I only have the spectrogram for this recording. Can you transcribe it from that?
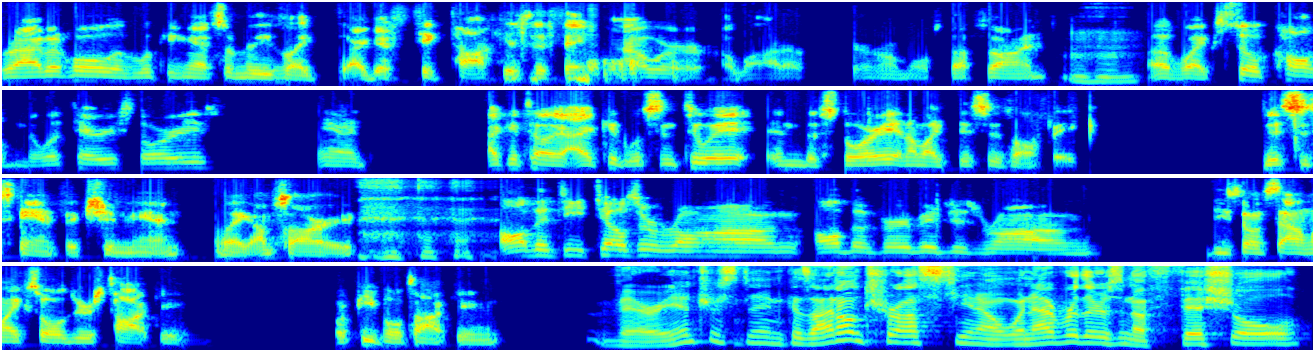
rabbit hole of looking at some of these, like, I guess TikTok is the thing now where a lot of paranormal stuff's on mm-hmm. of like so-called military stories, and I could tell you I could listen to it in the story, and I'm like, this is all fake. This is fan fiction, man. Like, I'm sorry. all the details are wrong. All the verbiage is wrong. These don't sound like soldiers talking or people talking. Very interesting because I don't trust, you know, whenever there's an official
